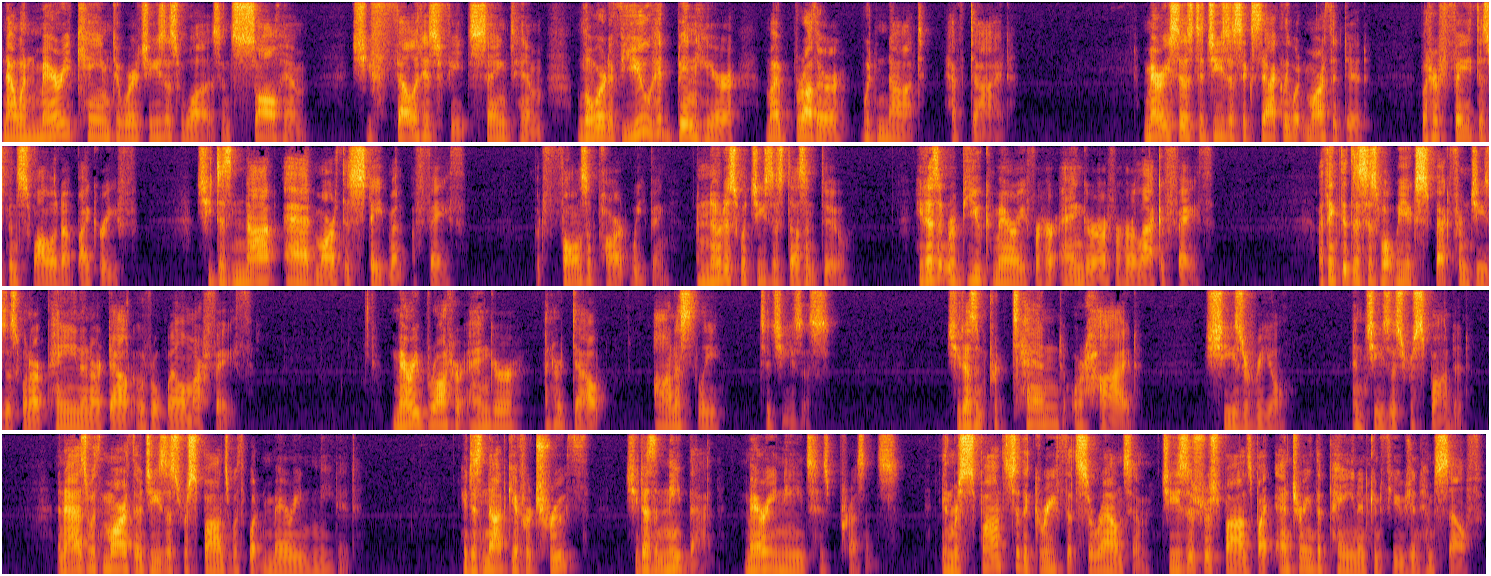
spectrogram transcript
Now, when Mary came to where Jesus was and saw him, she fell at his feet, saying to him, Lord, if you had been here, my brother would not have died. Mary says to Jesus exactly what Martha did, but her faith has been swallowed up by grief. She does not add Martha's statement of faith, but falls apart weeping. And notice what Jesus doesn't do. He doesn't rebuke Mary for her anger or for her lack of faith. I think that this is what we expect from Jesus when our pain and our doubt overwhelm our faith. Mary brought her anger and her doubt honestly to Jesus. She doesn't pretend or hide, she's real. And Jesus responded. And as with Martha, Jesus responds with what Mary needed. He does not give her truth, she doesn't need that. Mary needs his presence. In response to the grief that surrounds him, Jesus responds by entering the pain and confusion himself.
